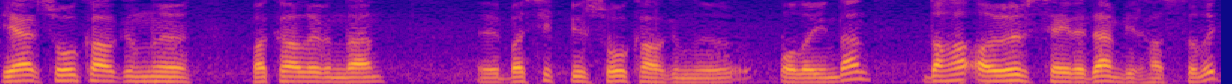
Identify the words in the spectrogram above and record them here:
diğer soğuk algınlığı vakalarından, e, basit bir soğuk algınlığı olayından daha ağır seyreden bir hastalık.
